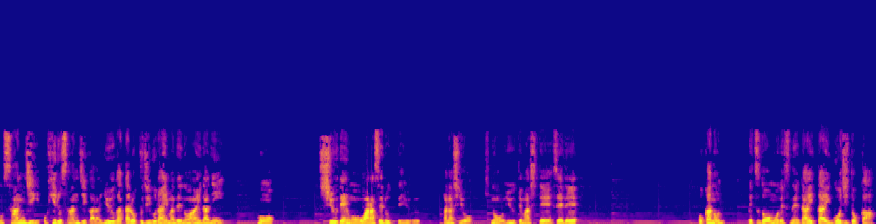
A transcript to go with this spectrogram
もう3時、お昼3時から夕方6時ぐらいまでの間に、もう終電を終わらせるっていう話を昨日言うてまして、それで、他の鉄道もですね、だいたい5時とか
